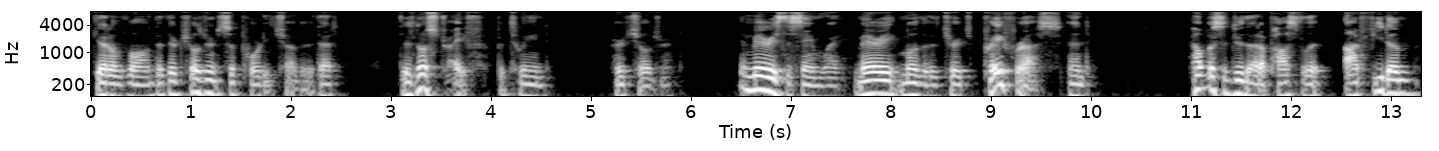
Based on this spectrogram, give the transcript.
get along, that their children support each other, that there's no strife between her children. And Mary's the same way. Mary, Mother of the Church, pray for us and help us to do that apostolate ad fidem,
